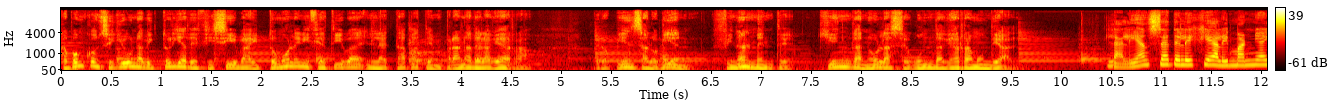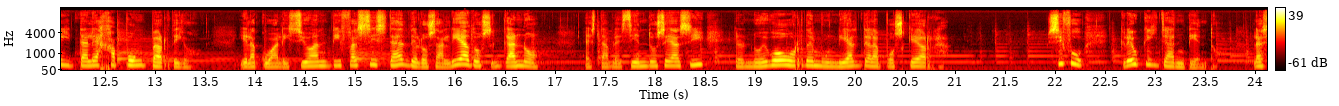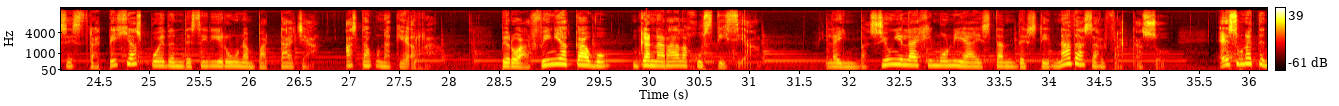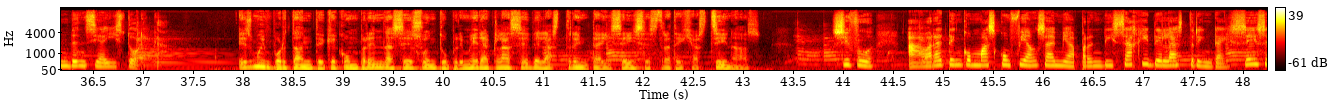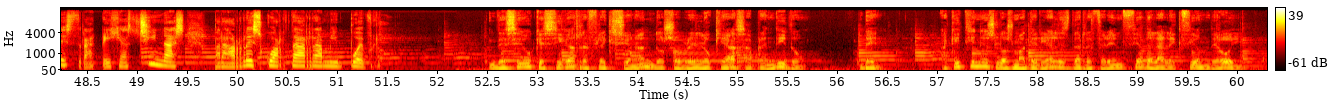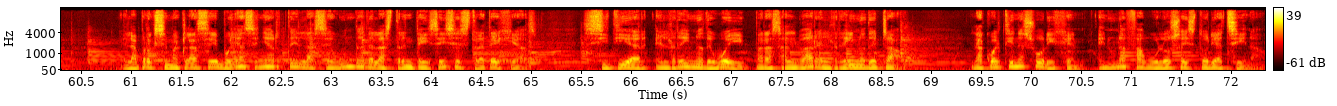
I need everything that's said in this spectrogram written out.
Japón consiguió una victoria decisiva y tomó la iniciativa en la etapa temprana de la guerra. Pero piénsalo bien, finalmente, ¿quién ganó la Segunda Guerra Mundial? La alianza del eje Alemania-Italia-Japón perdió y la coalición antifascista de los aliados ganó estableciéndose así el nuevo orden mundial de la posguerra. Shifu, creo que ya entiendo. Las estrategias pueden decidir una batalla, hasta una guerra. Pero al fin y al cabo, ganará la justicia. La invasión y la hegemonía están destinadas al fracaso. Es una tendencia histórica. Es muy importante que comprendas eso en tu primera clase de las 36 estrategias chinas. Shifu, ahora tengo más confianza en mi aprendizaje de las 36 estrategias chinas para resguardar a mi pueblo. Deseo que sigas reflexionando sobre lo que has aprendido. Ven, aquí tienes los materiales de referencia de la lección de hoy. En la próxima clase voy a enseñarte la segunda de las 36 estrategias, sitiar el reino de Wei para salvar el reino de Zhao, la cual tiene su origen en una fabulosa historia china.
